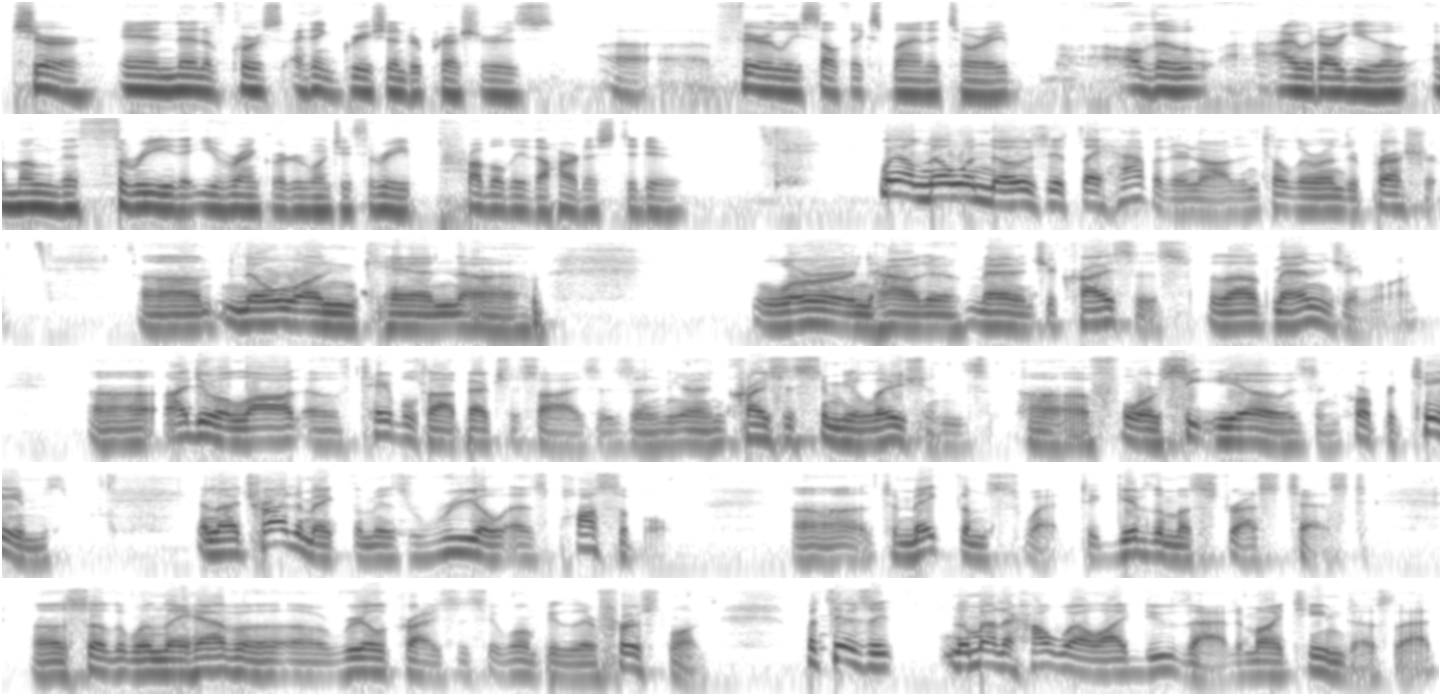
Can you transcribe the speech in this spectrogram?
Sure, and then of course I think Grace Under Pressure is uh, fairly self-explanatory. Although I would argue among the three that you've ranked ordered one, two, three, probably the hardest to do. Well, no one knows if they have it or not until they're under pressure. Um, no one can uh, learn how to manage a crisis without managing one. Uh, I do a lot of tabletop exercises and, and crisis simulations uh, for CEOs and corporate teams, and I try to make them as real as possible. Uh, to make them sweat, to give them a stress test, uh, so that when they have a, a, real crisis, it won't be their first one. But there's a no matter how well I do that, and my team does that,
